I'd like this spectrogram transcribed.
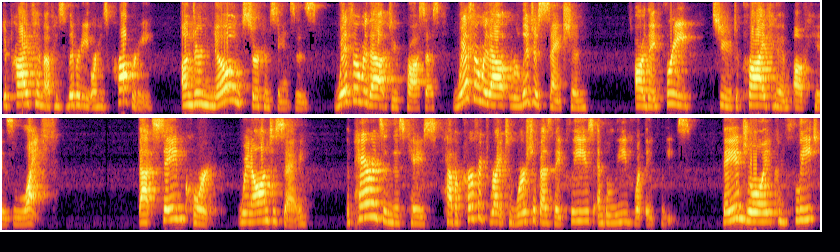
deprive him of his liberty or his property, under no circumstances, with or without due process, with or without religious sanction, are they free to deprive him of his life. That same court went on to say the parents in this case have a perfect right to worship as they please and believe what they please. They enjoy complete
